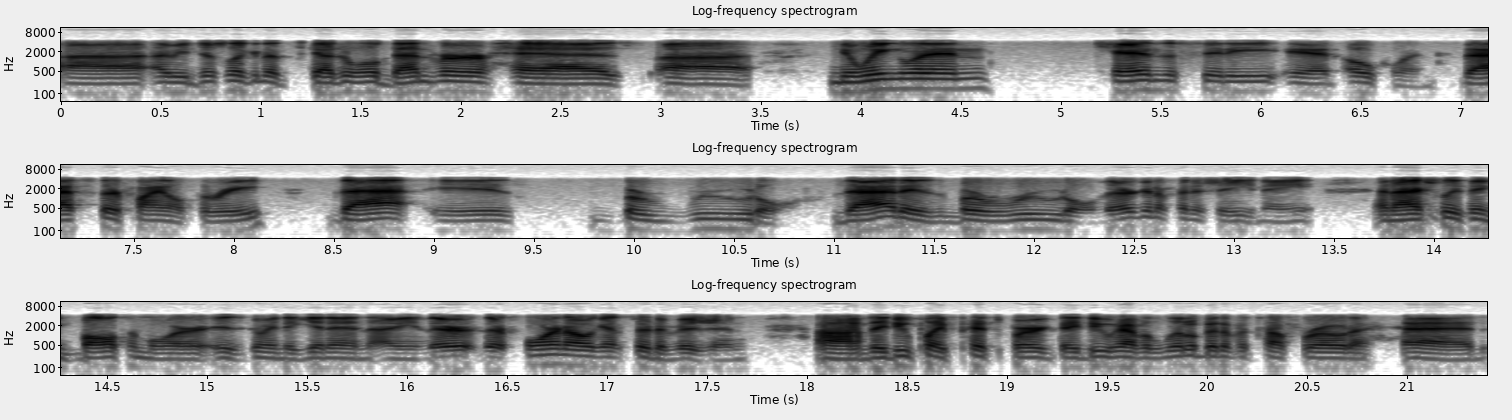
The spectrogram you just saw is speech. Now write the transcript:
Uh, I mean, just looking at the schedule, Denver has uh, New England, Kansas City, and Oakland. That's their final three. That is brutal. That is brutal. They're going to finish eight and eight, and I actually think Baltimore is going to get in. I mean, they're they're four and zero against their division. Um, they do play Pittsburgh. They do have a little bit of a tough road ahead,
